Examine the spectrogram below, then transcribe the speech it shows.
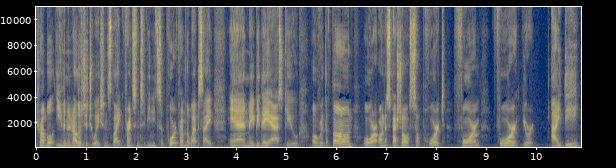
trouble even in other situations, like for instance, if you need support from the website and maybe they ask you over the phone or on a special support form for your ID,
